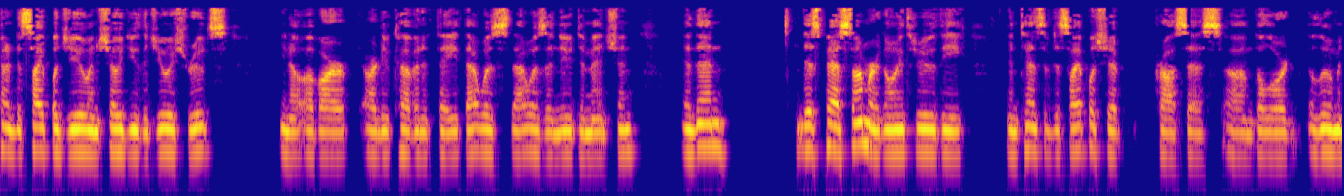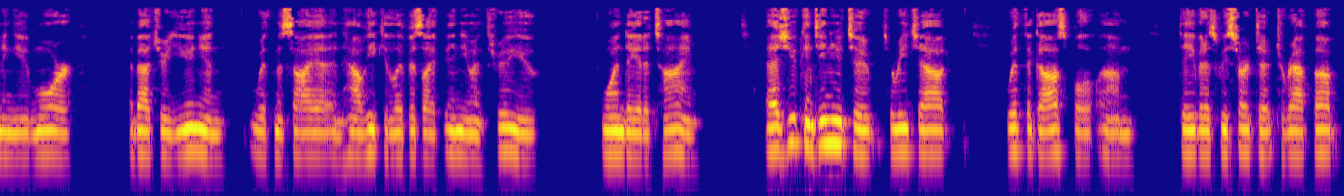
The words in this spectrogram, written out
kind of discipled you and showed you the Jewish roots, you know, of our our new covenant faith. That was that was a new dimension. And then this past summer going through the intensive discipleship process, um, the Lord illuminating you more about your union with Messiah and how he can live his life in you and through you one day at a time. As you continue to, to reach out with the gospel, um, David, as we start to, to, wrap up,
